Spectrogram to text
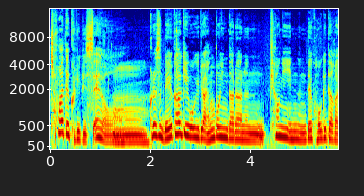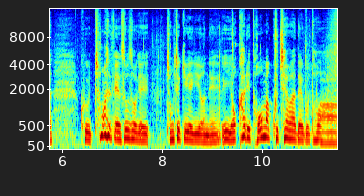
청와대 그립이 세요. 음. 그래서 내각이 오히려 안 보인다라는 평이 있는데 거기다가 그 청와대 소속의 정책기획위원회 역할이 더 막 구체화되고 더 아.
